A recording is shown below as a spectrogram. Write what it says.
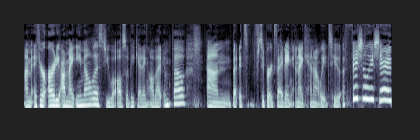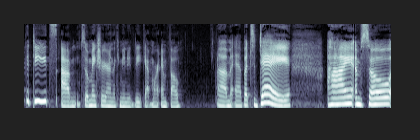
Um, if you're already on my email list, you will also be getting all that info. Um, but it's super exciting and I cannot wait to officially share the deets. Um, so make sure you're in the community to get more info. Um, and, but today, I am so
